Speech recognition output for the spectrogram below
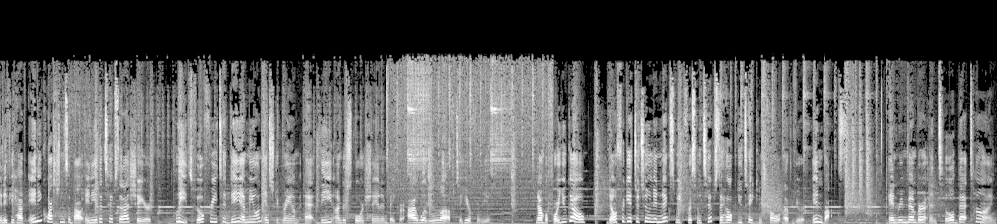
And if you have any questions about any of the tips that I shared, please feel free to DM me on Instagram at the underscore Shannon Baker. I would love to hear from you. Now, before you go, don't forget to tune in next week for some tips to help you take control of your inbox. And remember, until that time,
